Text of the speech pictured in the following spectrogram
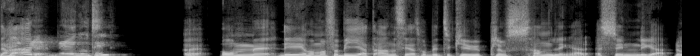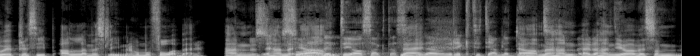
det här... Va, En gång till. Eh, Om det är homofobi att anse att hbtq plus-handlingar är syndiga, då är i princip alla muslimer homofober. Han, han, Så ja, hade han, inte jag sagt. Alltså. Nej. Det där var riktigt jävla dumt. Ja, men han, han gör väl som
